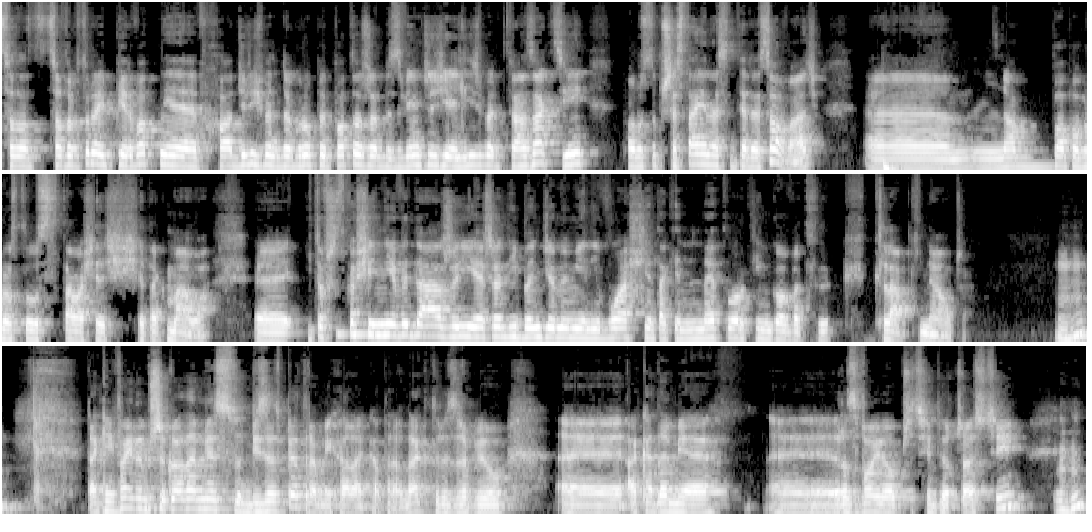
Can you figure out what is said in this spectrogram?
co, co do której pierwotnie wchodziliśmy do grupy po to, żeby zwiększyć jej liczbę transakcji, po prostu przestaje nas interesować, no bo po prostu stała się, się tak mała. E, I to wszystko się nie wydarzy, jeżeli będziemy mieli właśnie takie networkingowe klapki na oczach. Mhm. Takim fajnym przykładem jest biznes Piotra Michalaka, prawda, który zrobił e, Akademię e, Rozwoju Przedsiębiorczości, mhm.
